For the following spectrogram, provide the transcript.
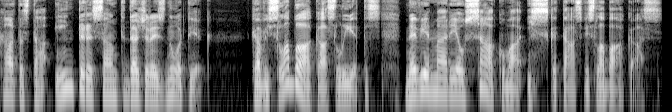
kā tas tā interesanti dažreiz notiek, ka vislabākās lietas nevienmēr jau sākumā izskatās vislabākās,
